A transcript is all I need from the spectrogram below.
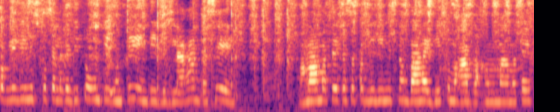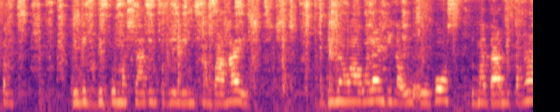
Paglilinis ko talaga dito unti-unti, hindi biglaan kasi mamamatay ka sa paglilinis ng bahay dito, maaga kang mamamatay pag dilibdib mo masyadong paglilinis ng bahay. Hindi nawawala, hindi nauubos, dumadami pa nga.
